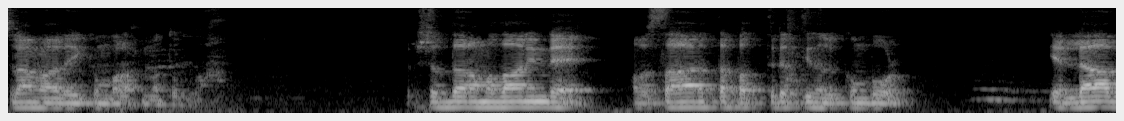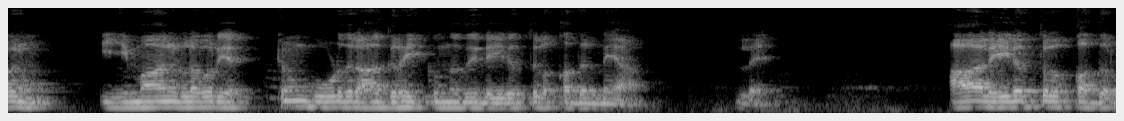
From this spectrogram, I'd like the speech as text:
അസ്സാം വലൈക്കും വറഹമത്തുള്ള വിശുദ്ധ റമദാനിന്റെ അവസാനത്തെ പത്തിലെത്തി നിൽക്കുമ്പോൾ എല്ലാവരും ഈമാനുള്ളവർ ഏറ്റവും കൂടുതൽ ആഗ്രഹിക്കുന്നത് ലൈലത്തുൽ ഖദറിനെയാണ് അല്ലേ? ആ ലൈലത്തുൽ ഖദർ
